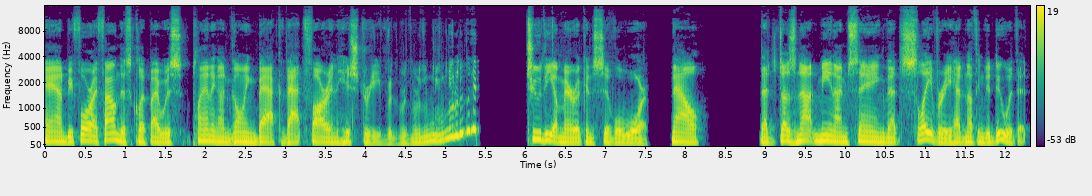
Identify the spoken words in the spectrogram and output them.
And before I found this clip, I was planning on going back that far in history to the American Civil War. Now, that does not mean I'm saying that slavery had nothing to do with it.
